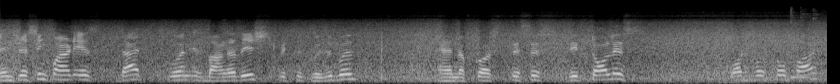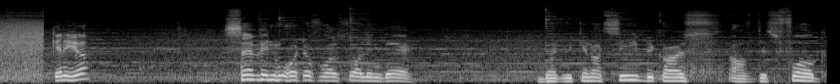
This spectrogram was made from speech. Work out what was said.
The interesting part is that one is Bangladesh, which is visible, and of course, this is the tallest waterfall so far. Can you hear? Seven waterfalls falling there, but we cannot see because of this fog.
